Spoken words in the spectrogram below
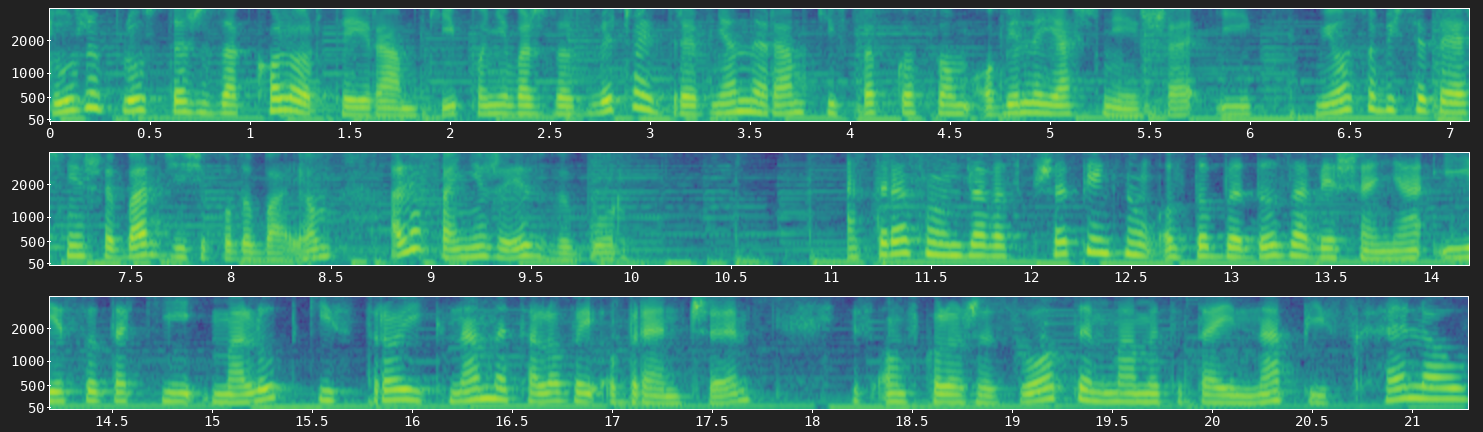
Duży plus też za kolor tej ramki, ponieważ zazwyczaj drewniane ramki w Pepko są o wiele jaśniejsze i mi osobiście te jaśniejsze bardziej się podobają, ale fajnie, że jest wybór. A teraz mam dla Was przepiękną ozdobę do zawieszenia i jest to taki malutki stroik na metalowej obręczy. Jest on w kolorze złotym, mamy tutaj napis Hello.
